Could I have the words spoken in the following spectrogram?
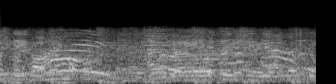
if they. Coming. Oh. Again, I appreciate it.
